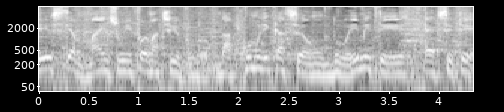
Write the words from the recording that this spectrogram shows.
Este é mais um informativo da comunicação do MTST.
